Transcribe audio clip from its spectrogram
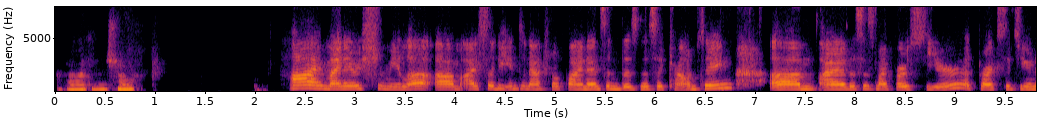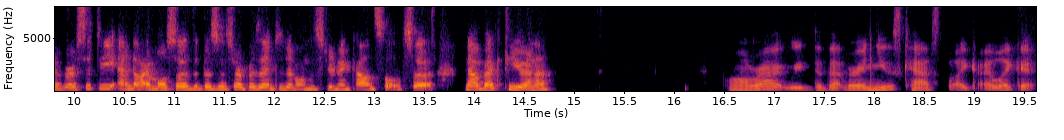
about yourself. Hi, my name is Shamila. Um, I study international finance and business accounting. Um, I, this is my first year at Prague City University, and I'm also the business representative on the student council. So now back to you, Anna. All right, we did that very newscast like. I like it.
